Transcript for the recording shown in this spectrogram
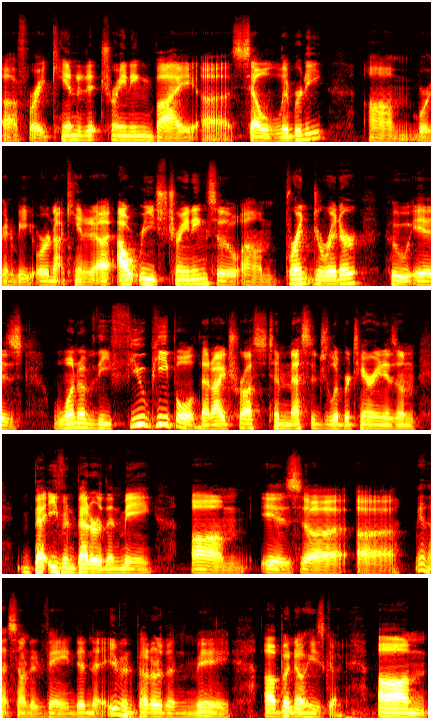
uh, for a candidate training by uh, Cell Liberty. Um, we're going to be, or not candidate, uh, outreach training. So um, Brent DeRitter, who is one of the few people that I trust to message libertarianism be- even better than me, um, is uh, uh, man, that sounded vain, didn't it? Even better than me. Uh, but no, he's good. Um,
